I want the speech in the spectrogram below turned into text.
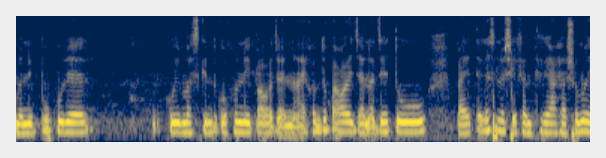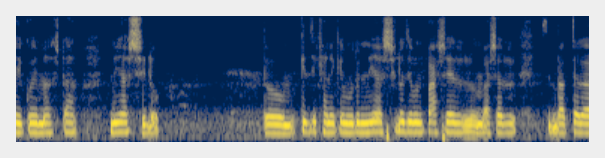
মানে পুকুরের কই মাছ কিন্তু কখনোই পাওয়া যায় না। এখন তো পাওয়াই যায় না, যেহেতু বাড়িতে গেছিল সেখান থেকে আসার সময় এই কই মাছটা নিয়ে আসছিল। তো কেজি খানেকের মতো নিয়ে আসছিল, যেমন পাশের বাসার বাচ্চারা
